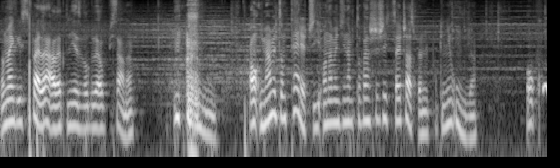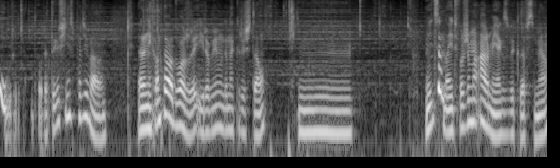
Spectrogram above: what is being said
On ma jakieś spele, ale to nie jest w ogóle opisane. o, i mamy tą Terę, czyli ona będzie nam towarzyszyć cały czas, pewnie póki nie umrze. O kurde, dobra, tego się nie spodziewałem. Ale niech on to odłoży i robimy go na kryształ. Mm. No i co, no i tworzymy armię jak zwykle w sumie.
